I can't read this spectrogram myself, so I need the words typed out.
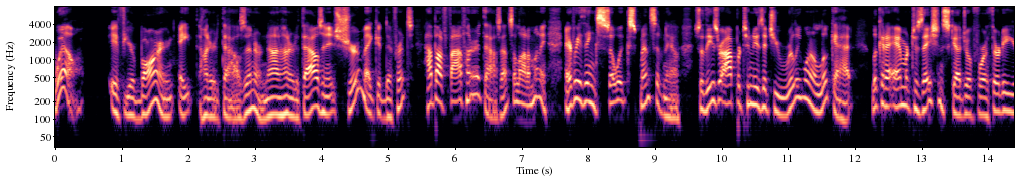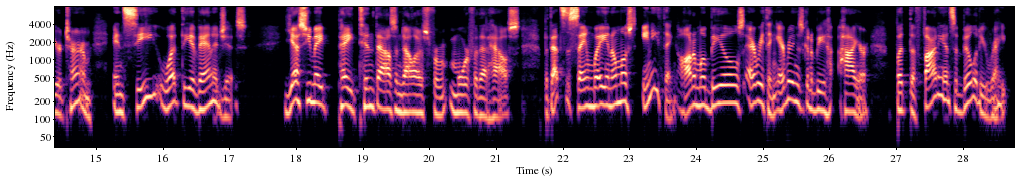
Well, if you're borrowing 800,000 or 900,000, it sure make a difference. How about 500,000? That's a lot of money. Everything's so expensive now. So these are opportunities that you really want to look at. Look at an amortization schedule for a 30-year term and see what the advantage is. Yes, you may pay $10,000 for more for that house, but that's the same way in almost anything. Automobiles, everything, everything's going to be higher, but the financeability rate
